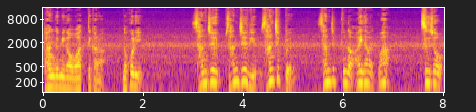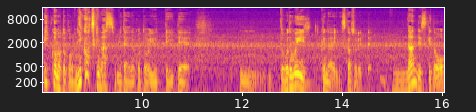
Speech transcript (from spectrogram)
番組が終わってから残り30、30秒、30分、30分の間は通常1個のところ2個つきますみたいなことを言っていて、うん、どうでもいいくないですかそれって。なんですけど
